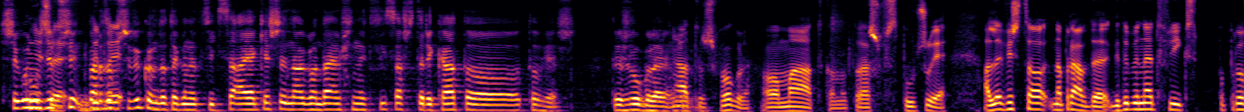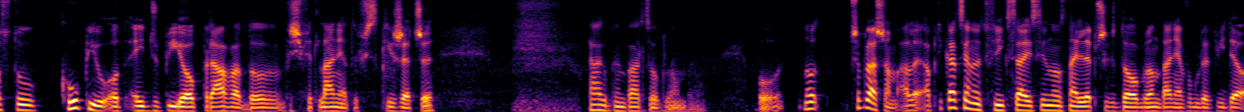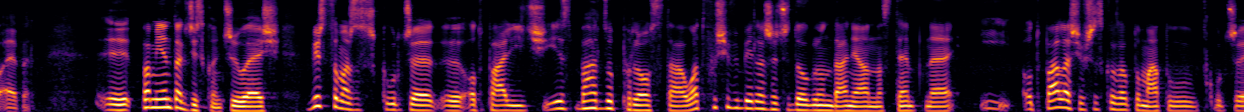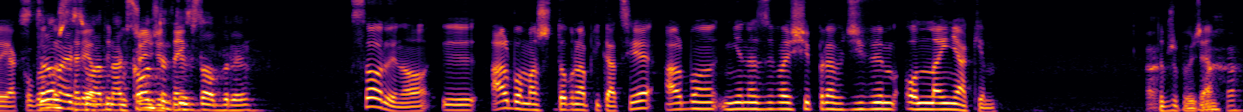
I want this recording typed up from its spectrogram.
Szczególnie, Kurczę, że przy, gdyby... bardzo przywykłem do tego Netflixa, a jak jeszcze naoglądałem się Netflixa w 4K, to, to wiesz, to już w ogóle... A, to już w ogóle. O matko, no to aż współczuję. Ale wiesz co, naprawdę, gdyby Netflix po prostu kupił od HBO prawa do wyświetlania tych wszystkich rzeczy, tak bym bardzo oglądał. Bo no, przepraszam, ale aplikacja Netflixa jest jedną z najlepszych do oglądania w ogóle wideo ever. y, pamięta, gdzie skończyłeś, wiesz, co masz, kurczę, y, odpalić. Jest bardzo prosta, łatwo się wybiera rzeczy do oglądania, następne i odpala się wszystko z automatu, kurczę, jak Strona oglądasz serial ładna, typu Stranger content Things. jest dobry. Sorry, no. Y, albo masz dobrą aplikację, albo nie nazywaj się prawdziwym onlineakiem. Dobrze powiedziałem? Aha.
